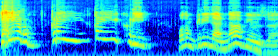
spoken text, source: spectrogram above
Geliyorum. Gri gri gri. Oğlum griler ne yapıyorsunuz lan?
